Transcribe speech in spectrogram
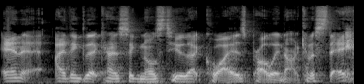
And I think that kind of signals too that Kawhi is probably not going to stay.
